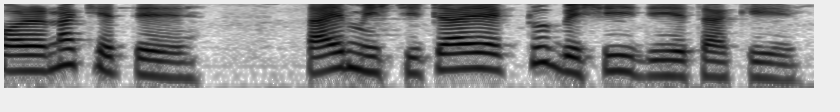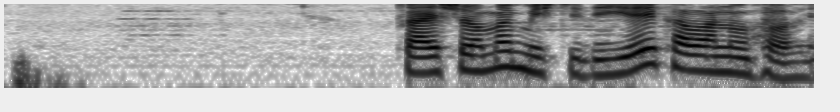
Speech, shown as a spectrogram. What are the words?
করে না খেতে, তাই মিষ্টিটাই একটু বেশি দিয়ে থাকি। প্রায় সময় মিষ্টি দিয়েই খাওয়ানো হয়।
